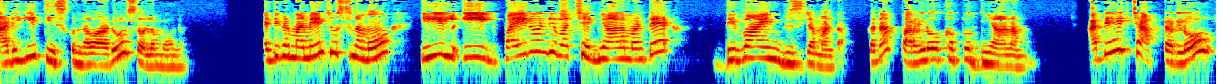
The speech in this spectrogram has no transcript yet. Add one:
అడిగి తీసుకున్నవాడు సొలమోను. అయితే ఇక్కడ మనం ఏం చూస్తున్నాము? ఈ ఈ పైనుండి వచ్చే జ్ఞానం అంటే డివైన్ విజ్డమ్ అంటాం కదా? పరలోకపు జ్ఞానం. అదే చాప్టర్లో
